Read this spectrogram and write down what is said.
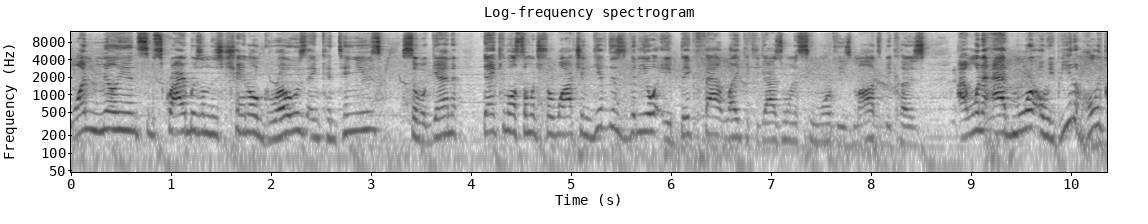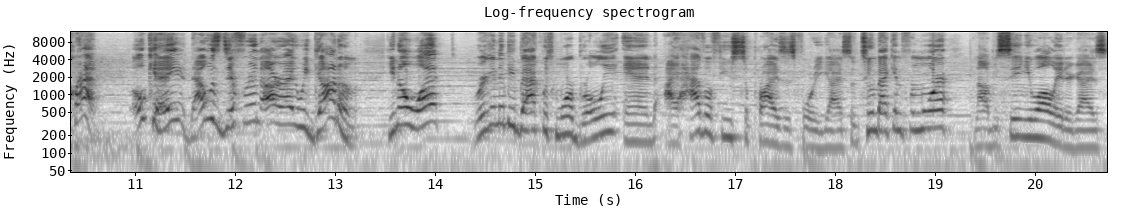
1 million subscribers on this channel grows and continues. So again, thank you all so much for watching. Give this video a big fat like if you guys want to see more of these mods because I want to add more. Oh, we beat him. Holy crap. Okay, that was different. All right, we got him. You know what? We're going to be back with more Broly, and I have a few surprises for you guys. So tune back in for more, and I'll be seeing you all later, guys.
